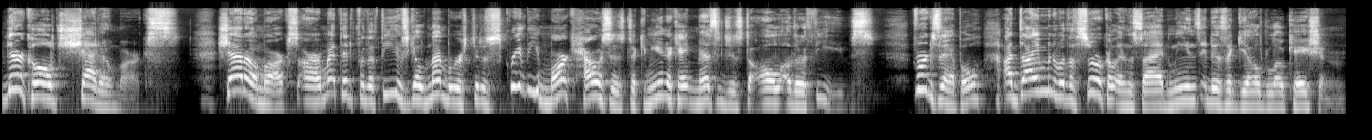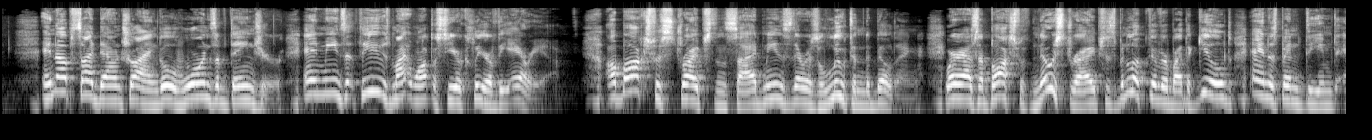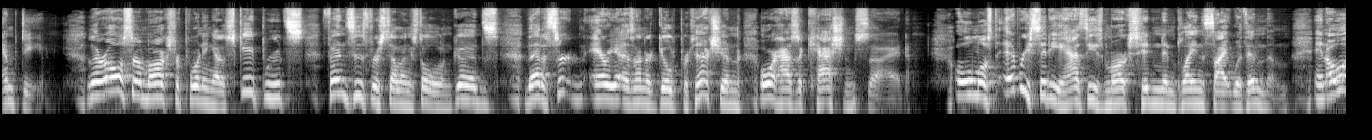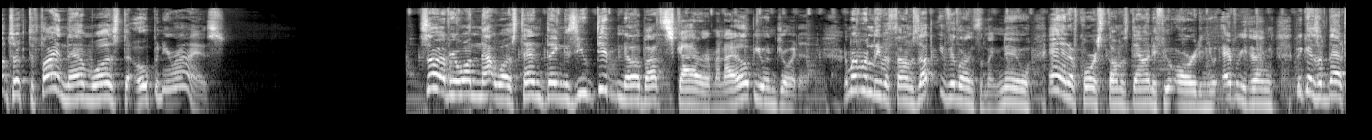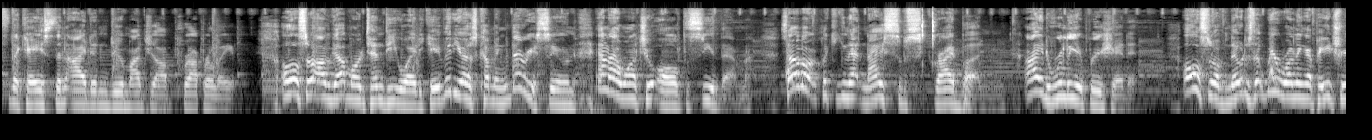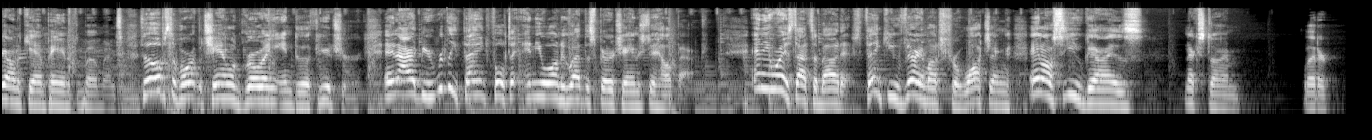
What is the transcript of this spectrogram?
They're called shadow marks. Shadow marks are a method for the Thieves Guild members to discreetly mark houses to communicate messages to all other thieves. For example, a diamond with a circle inside means it is a guild location. An upside down triangle warns of danger and means that thieves might want to steer clear of the area. A box with stripes inside means there is loot in the building, whereas a box with no stripes has been looked over by the guild and has been deemed empty. There are also marks for pointing out escape routes, fences for selling stolen goods, that a certain area is under guild protection or has a cache inside. Almost every city has these marks hidden in plain sight within them, and all it took to find them was to open your eyes. So everyone, that was 10 things you didn't know about Skyrim, and I hope you enjoyed it. Remember to leave a thumbs up if you learned something new, and of course thumbs down if you already knew everything, because if that's the case, then I didn't do my job properly. Also, I've got more 10TYDK videos coming very soon, and I want you all to see them. So how about clicking that nice subscribe button? I'd really appreciate it. Also, I've noticed that we're running a Patreon campaign at the moment to help support the channel growing into the future, and I'd be really thankful to anyone who had the spare change to help out. Anyways, that's about it. Thank you very much for watching, and I'll see you guys next time. Later.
